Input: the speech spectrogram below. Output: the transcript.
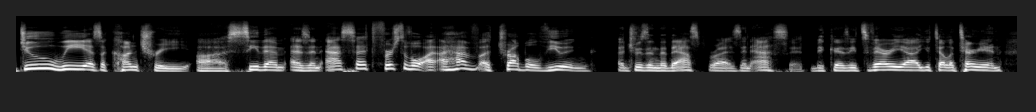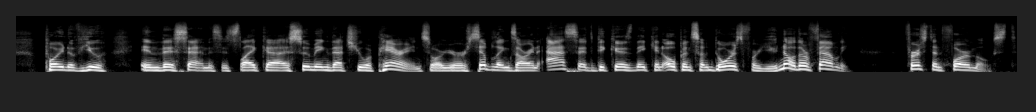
do we as a country uh, see them as an asset? First of all, I, I have a trouble viewing choosing the diaspora as an asset because it's very uh, utilitarian point of view in this sense. It's like uh, assuming that your parents or your siblings are an asset because they can open some doors for you. No, they're family, first and foremost.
